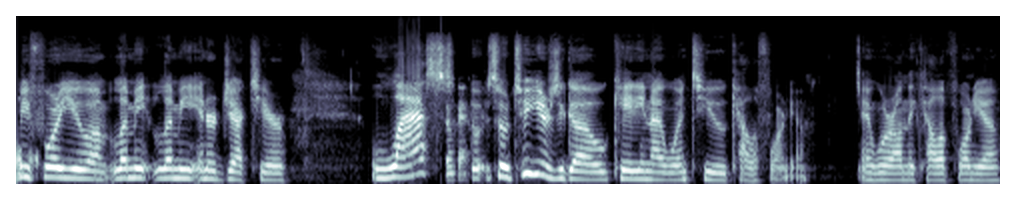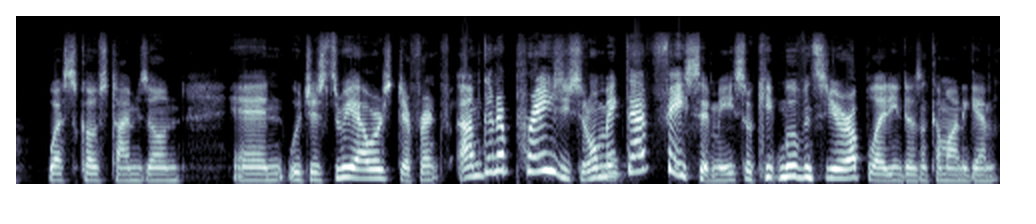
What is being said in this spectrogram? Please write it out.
before you um let me let me interject here. Last okay. so 2 years ago, Katy and I went to California and we're on the California West Coast time zone, and which is three hours different. I'm gonna praise you, so don't make that face at me. So keep moving so your uplighting doesn't come on again.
